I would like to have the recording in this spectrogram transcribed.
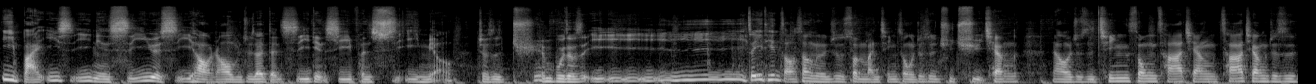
一百一十一年十一月十一号，然后我们就在等十一点十一分十一秒，就是全部都是一一一一一一一。这一天早上呢，就是算蛮轻松，就是去取枪，然后就是轻松擦枪，擦枪就是。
